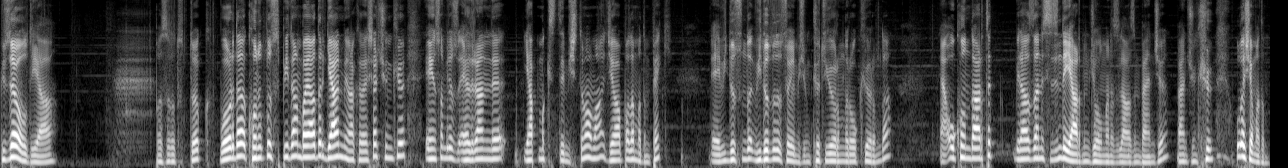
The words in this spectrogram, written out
güzel oldu ya. Basılı tuttuk. Bu arada konuklu speedrun bayağıdır gelmiyor arkadaşlar. Çünkü en son biliyorsunuz Elren'le yapmak istemiştim ama cevap alamadım pek. Ee, videosunda videoda da söylemişim. Kötü yorumları okuyorum da. Yani o konuda artık biraz hani sizin de yardımcı olmanız lazım bence. Ben çünkü ulaşamadım.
